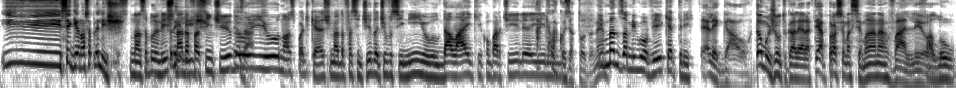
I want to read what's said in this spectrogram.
E seguir a nossa playlist. Nossa playlist, Playlist, Nada Faz Sentido exato. e o nosso podcast Nada Faz Sentido. Ativa o sininho, dá like, compartilha e. Aquela coisa toda, né? E manda os amigos ouvir que é tri. É legal. Tamo junto, galera. Até a próxima semana. Valeu. Falou.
